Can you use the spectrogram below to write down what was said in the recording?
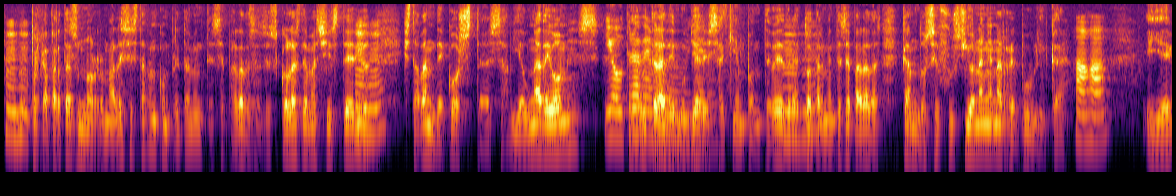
Uh -huh. Porque aparte as normales estaban completamente separadas, as escolas de magisterio uh -huh. estaban de costas, había unha de homes e outra, e outra de, de mulleres aquí en Pontevedra, uh -huh. totalmente separadas, cando se fusionan na República. Uh -huh e é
